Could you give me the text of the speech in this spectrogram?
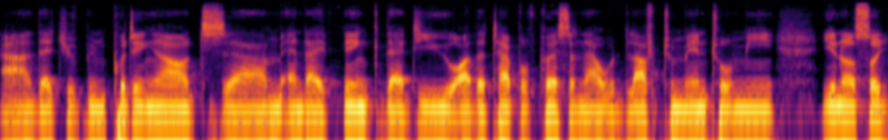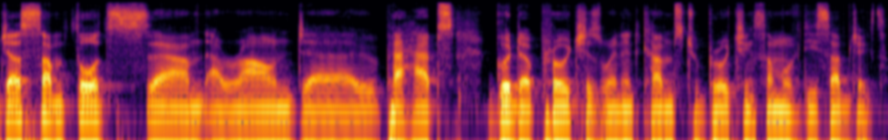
uh, that you've been putting out, um, and I think that you are the type of person I would love to mentor me. You know, so just some thoughts um, around uh, perhaps good approaches when it comes to broaching some of these subjects.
